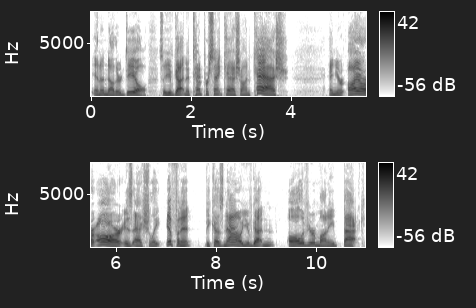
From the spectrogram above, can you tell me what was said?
in another deal. So you've gotten a 10% cash on cash, and your IRR is actually infinite because now you've gotten all of your money back.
